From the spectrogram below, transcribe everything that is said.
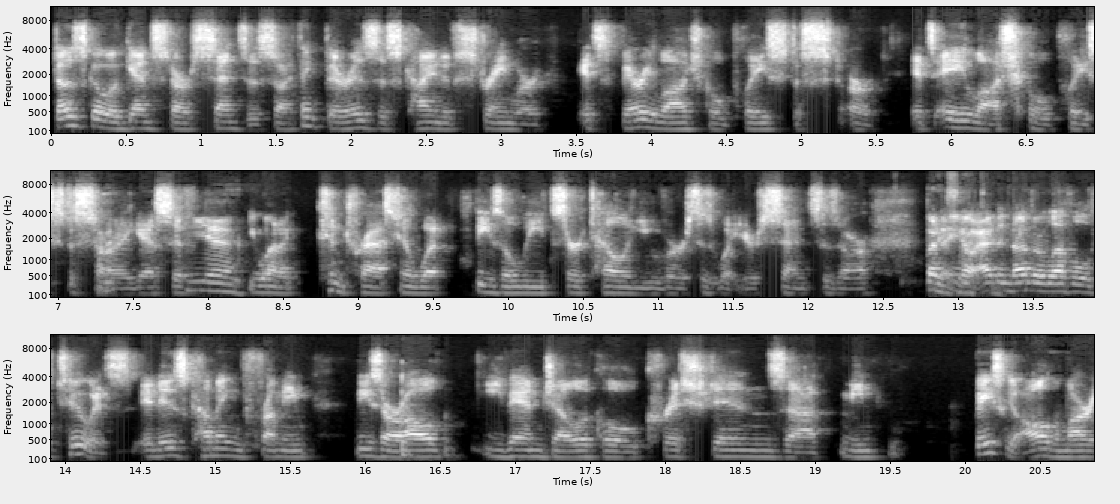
does go against our senses so i think there is this kind of strain where it's very logical place to start it's a logical place to start i guess if yeah. you want to contrast you know what these elites are telling you versus what your senses are but exactly. you know at another level too it's it is coming from these are all evangelical Christians. Uh, I mean, basically all of them are.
